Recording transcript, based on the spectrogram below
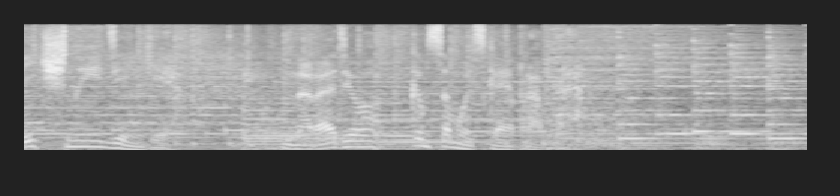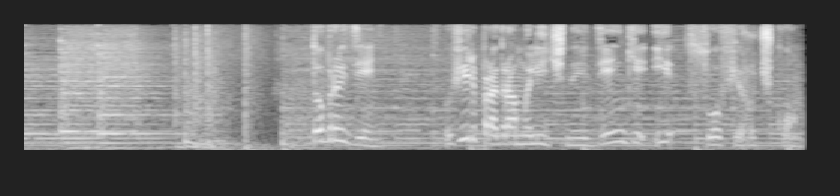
Личные деньги. На радио Комсомольская правда. Добрый день. В эфире программа «Личные деньги» и Софья Ручко.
